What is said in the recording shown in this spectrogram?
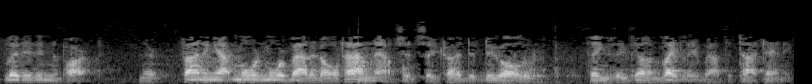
split it in apart. And they're finding out more and more about it all the time now since they tried to do all the things they've done lately about the Titanic.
